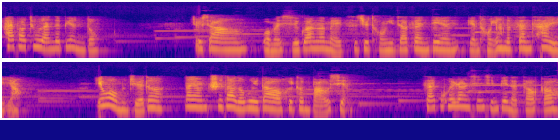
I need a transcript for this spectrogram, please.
害怕突然的变动。就像我们习惯了每次去同一家饭店点同样的饭菜一样，因为我们觉得那样吃到的味道会更保险。才不会让心情变得糟糕。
